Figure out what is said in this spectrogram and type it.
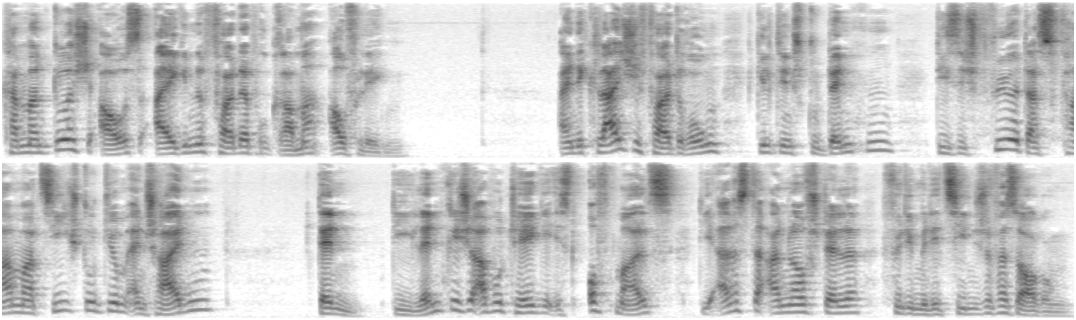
kann man durchaus eigene Förderprogramme auflegen. Eine gleiche Förderung gilt den Studenten, die sich für das Pharmaziestudium entscheiden, denn die ländliche Apotheke ist oftmals die erste Anlaufstelle für die medizinische Versorgung.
